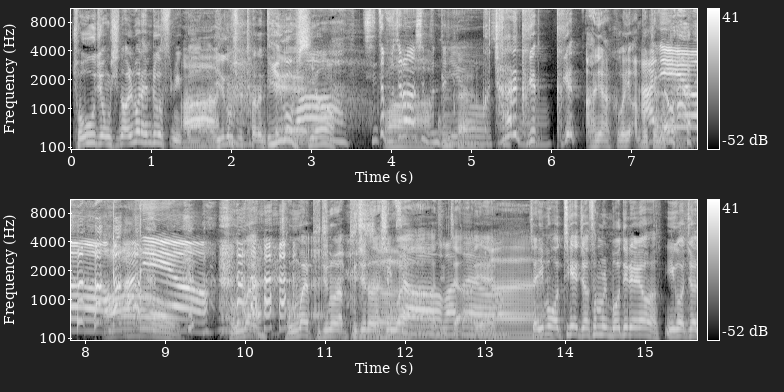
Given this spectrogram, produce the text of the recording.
조우종 씨는 얼마나 힘들겠습니까? 아. 7시부터 하는데. 7시요? 아, 진짜 부지런하신 분들이에요. 그러니까요. 차라리 그게 그게 아니야 그거 안 못했나? 아니에요. 아니에요. 정말 정말 부지런 부지런하신 거야 진짜. 맞아요. 예. 자 이번 어떻게 저 선물 뭐 드려요? 이거 저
